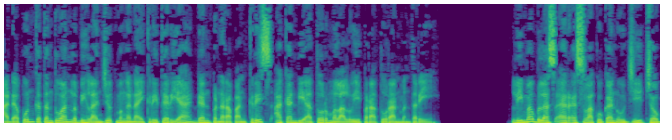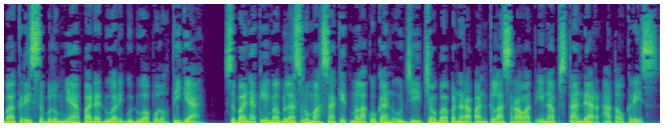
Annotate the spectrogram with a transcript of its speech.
Adapun ketentuan lebih lanjut mengenai kriteria dan penerapan KRIS akan diatur melalui peraturan menteri. 15 RS lakukan uji coba KRIS sebelumnya pada 2023. Sebanyak 15 rumah sakit melakukan uji coba penerapan kelas rawat inap standar atau KRIS.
